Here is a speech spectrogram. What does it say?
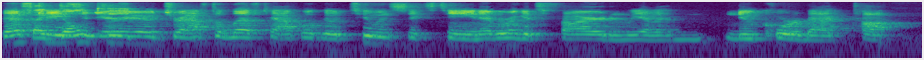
Best Like, case don't scenario: draft a left tackle, go two and sixteen. Everyone gets fired, and we have a new quarterback, top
